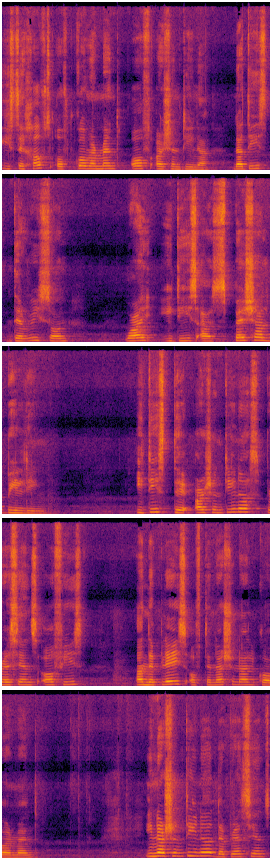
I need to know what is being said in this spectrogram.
is the House of Government of Argentina. That is the reason why it is a special building. It is the Argentina's President's office and the place of the national government. In Argentina, the president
